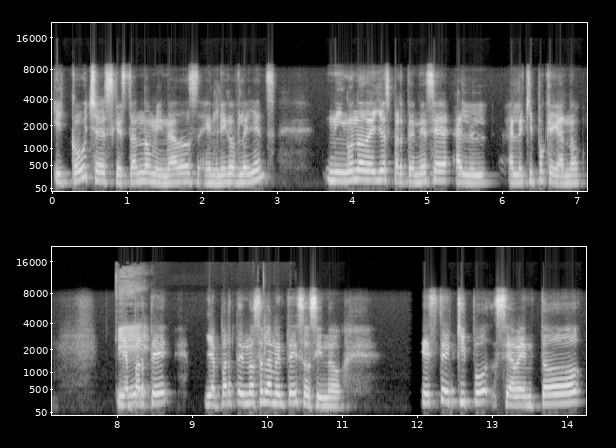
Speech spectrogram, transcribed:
y coaches que están nominados en League of Legends. Ninguno de ellos pertenece al, al equipo que ganó. Y aparte, y aparte, no solamente eso, sino este equipo se aventó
